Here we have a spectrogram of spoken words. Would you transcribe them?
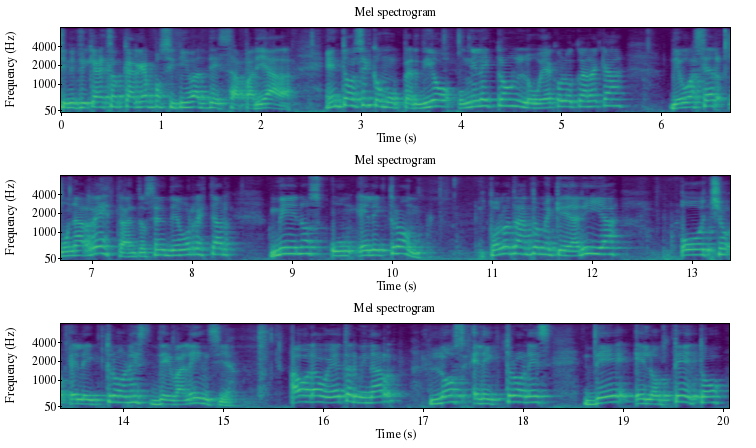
Significa esto carga positiva desapareada. Entonces, como perdió un electrón, lo voy a colocar acá. Debo hacer una resta. Entonces, debo restar menos un electrón. Por lo tanto, me quedaría 8 electrones de valencia. Ahora voy a determinar los electrones del octeto.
